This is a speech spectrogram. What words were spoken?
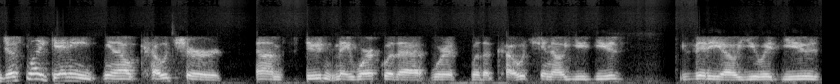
Just like any you know coach or um, student may work with a with with a coach, you know, you'd use video, you would use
